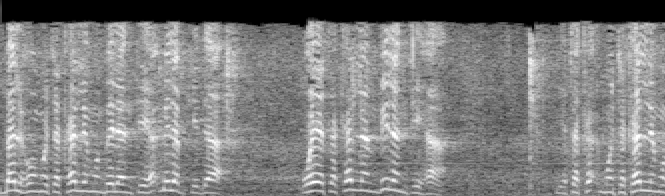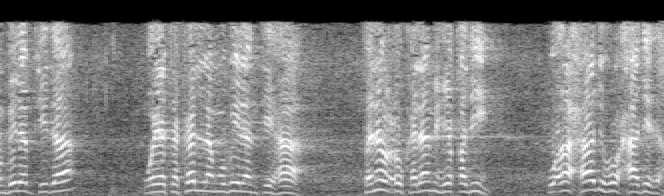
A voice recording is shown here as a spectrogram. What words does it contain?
بل هو متكلم بلا انتهاء بلا ابتداء ويتكلم بلا انتهاء. يتك... متكلم بلا ابتداء ويتكلم بلا انتهاء. فنوع كلامه قديم وآحاده حادثة.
